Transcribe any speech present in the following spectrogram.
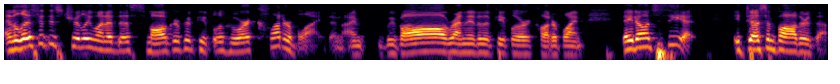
and Elizabeth is truly one of this small group of people who are clutter blind, and I'm. We've all run into the people who are clutter blind. They don't see it. It doesn't bother them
